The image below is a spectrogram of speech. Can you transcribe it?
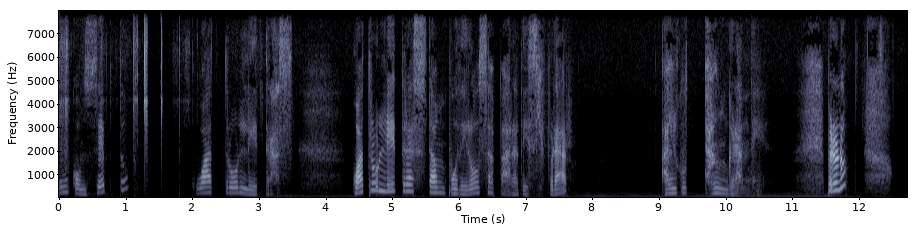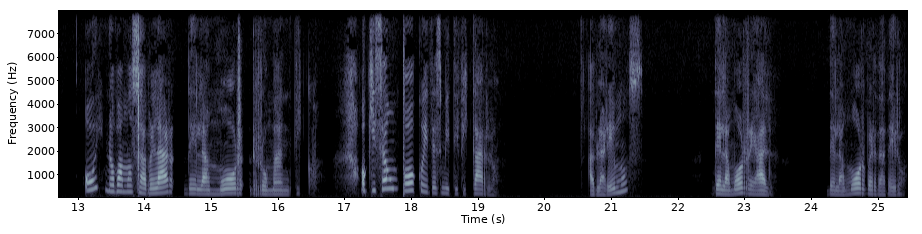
un concepto, cuatro letras cuatro letras tan poderosas para descifrar algo tan grande. Pero no, hoy no vamos a hablar del amor romántico, o quizá un poco y desmitificarlo. Hablaremos del amor real, del amor verdadero,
